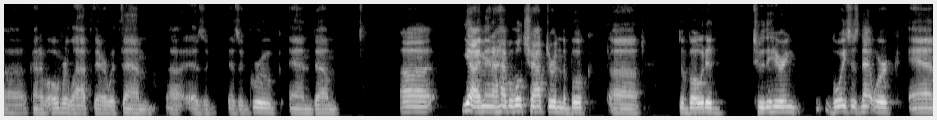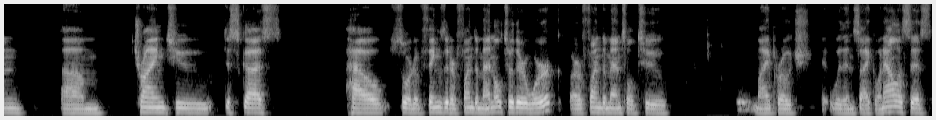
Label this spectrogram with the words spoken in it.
uh, kind of overlap there with them uh, as a as a group. And um, uh, yeah, I mean, I have a whole chapter in the book uh, devoted to the Hearing Voices Network and um, trying to discuss how sort of things that are fundamental to their work are fundamental to my approach within psychoanalysis,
